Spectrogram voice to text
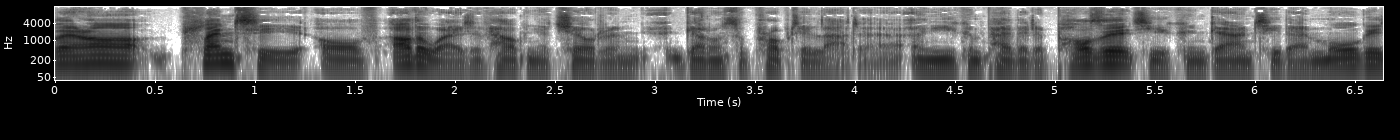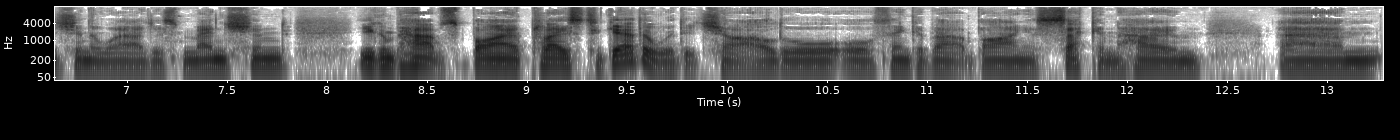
There are plenty of other ways of helping your children get onto the property ladder, and you can pay the deposit, you can guarantee their mortgage in the way I just mentioned. You can perhaps buy a place together with your child, or, or think about buying a second home um,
